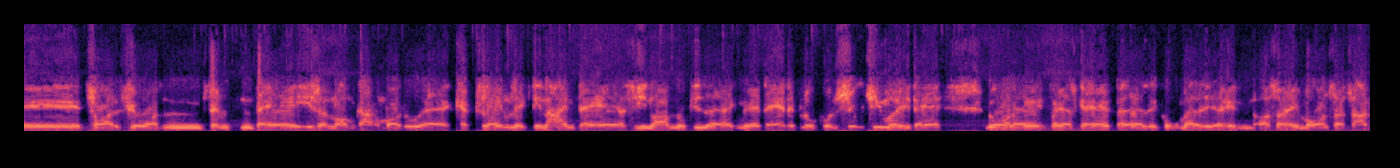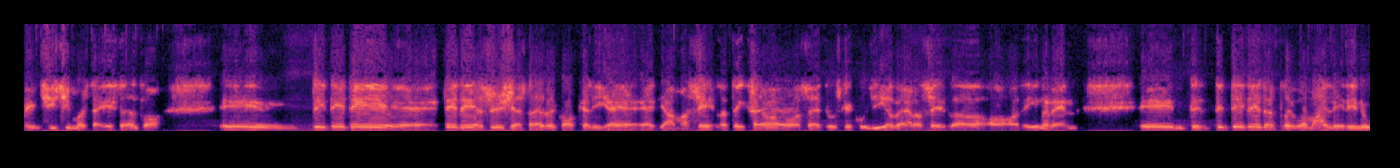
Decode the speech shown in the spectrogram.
øh, 12, 14, 15 dage i sådan en omgang, hvor du øh, kan planlægge din egen dag og sige, Nå, nu gider jeg ikke mere i dag, det blev kun 7 timer i dag, nu holder jeg ikke, for jeg skal have et bad og lidt god mad herhen, og så i morgen, så tager vi en 10 timers dag i stedet for. Øh, det, det, det, øh, det er det, jeg synes, jeg stadigvæk godt kan lide, at jeg er mig selv, og det kræver jo også, at du skal kunne lide at være dig selv, og, og, og det ene og det andet. Øh, det, det, det er det, der driver mig lidt endnu.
